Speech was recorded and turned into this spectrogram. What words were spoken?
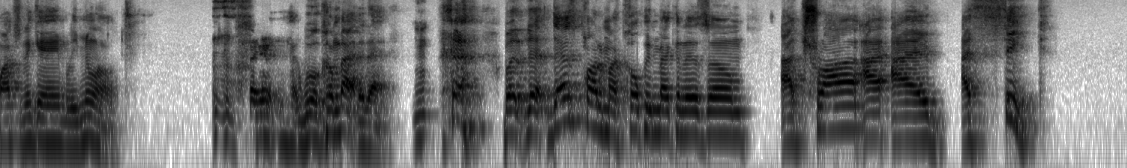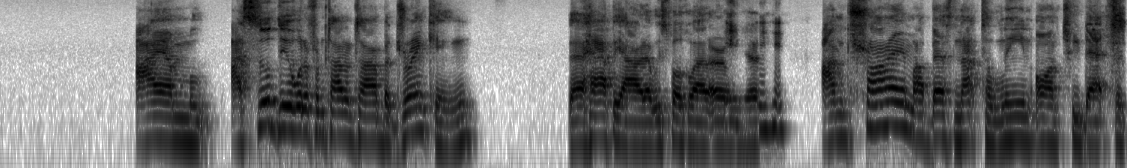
watching the game, leave me alone. we'll come back to that. Mm. but that, that's part of my coping mechanism. I try. I I I think I am. I still deal with it from time to time, but drinking, that happy hour that we spoke about earlier, I'm trying my best not to lean onto that to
